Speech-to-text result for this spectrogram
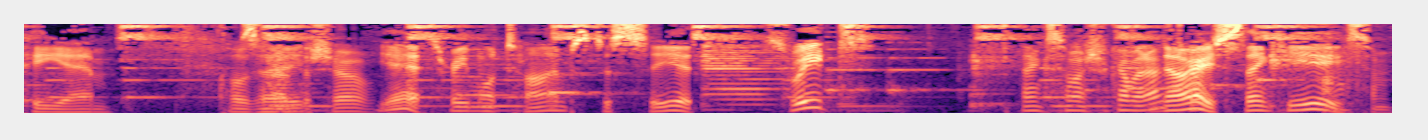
p.m. Closing So, out the show. Yeah, three more times to see it. Sweet. Thanks so much for coming out. No worries. Thank you. Awesome.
